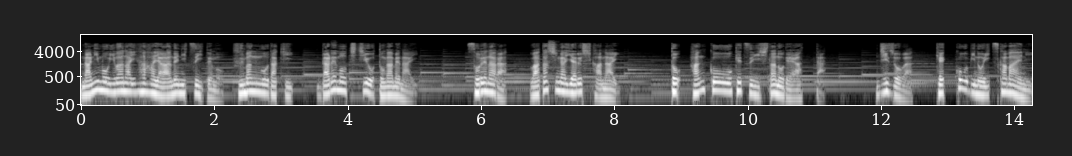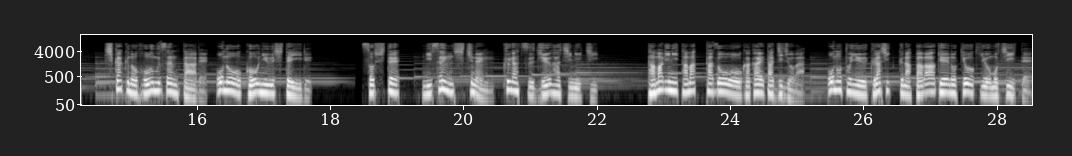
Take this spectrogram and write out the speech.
何も言わない母や姉についても不満を抱き誰も父を咎めない。それなら私がやるしかないと犯行を決意したのであった。次女は結婚日の5日前に近くのホームセンターで斧を購入している。そして2007年9月18日たまりにたまった像を抱えた次女は斧というクラシックなパワー系の凶器を用いて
